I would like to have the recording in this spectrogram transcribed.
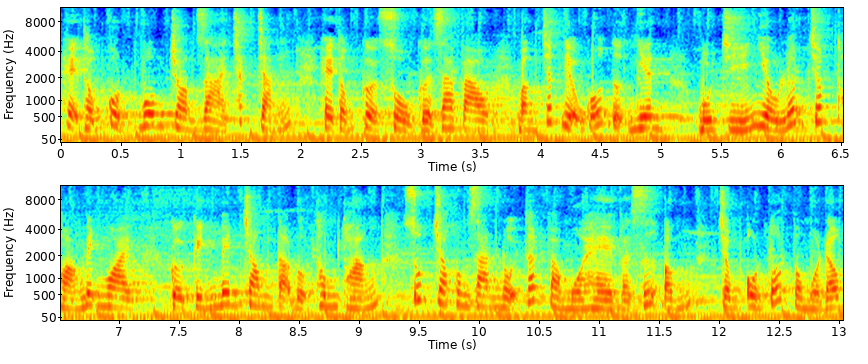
hệ thống cột vuông tròn dài chắc chắn, hệ thống cửa sổ cửa ra vào bằng chất liệu gỗ tự nhiên, bố trí nhiều lớp chớp thoáng bên ngoài, cửa kính bên trong tạo độ thông thoáng, giúp cho không gian nội thất vào mùa hè và giữ ấm, chống ồn tốt vào mùa đông.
